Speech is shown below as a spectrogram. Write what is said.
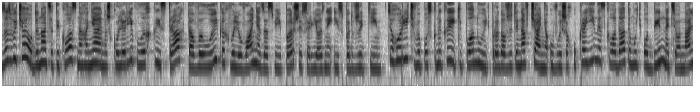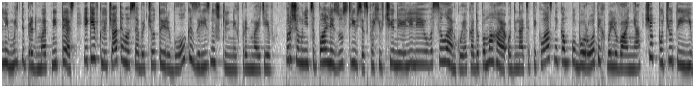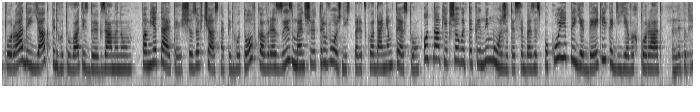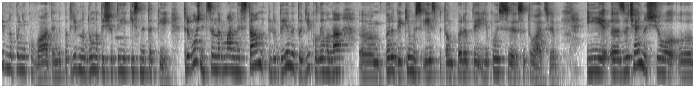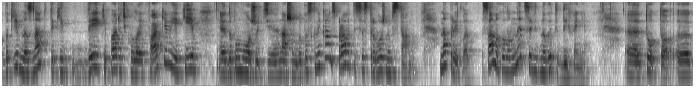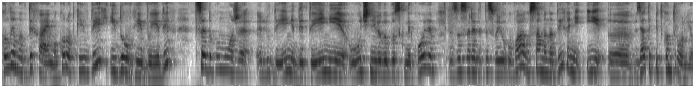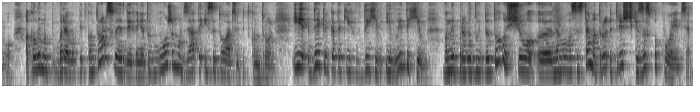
Зазвичай 11 клас наганяє на школярів легкий страх та велике хвилювання за свій перший серйозний іспит в житті. Цьогоріч випускники, які планують продовжити навчання у вишах України, складатимуть один національний мультипредметний тест, який включатиме в себе чотири блоки з різних шкільних предметів. Перший муніципальний зустрівся з фахівчиною Лілією Василенко, яка допомагає 11-класникам побороти хвилювання, щоб почути її поради, як підготуватись до екзамену. Пам'ятайте, що завчасна підготовка в рази зменшує тривожність перед складанням тесту. Однак, якщо ви таки не можете себе заспокоїти, є декілька дієвих порад. Не потрібно панікувати, не потрібно думати, що ти якийсь не такий. Тривожність це нормальний стан людини тоді, коли вона е, перед якимось іспитом, перед якоюсь ситуацією. І е, звичайно, що е, потрібно знати такі деякі парочку лайфхаків, які е, допоможуть нашим випускникам справитися з тривожним станом. Наприклад, саме головне це відновити дихання. Е, Тобто, е, коли ми вдихаємо короткий вдих і довгий видих, це допоможе людині, дитині, учневі, випускникові зосередити свою увагу саме на диханні і е, взяти під контроль його. А коли ми беремо під контроль своє дихання, то можемо взяти і ситуацію під контроль. І декілька таких вдихів і видихів вони приведуть до того, що е, нервова система трішечки заспокоїться.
